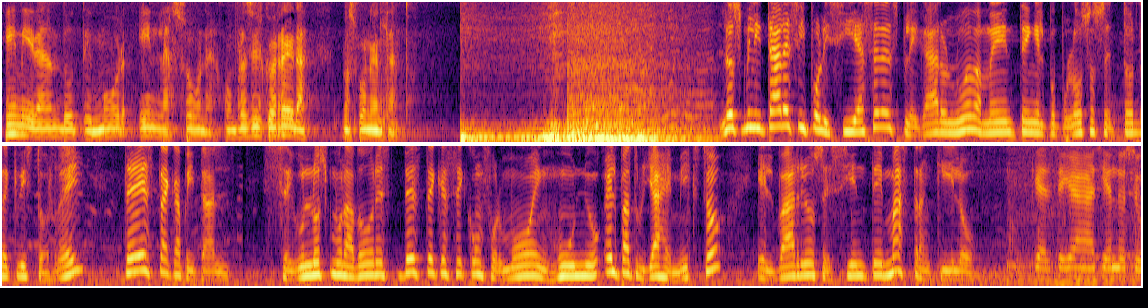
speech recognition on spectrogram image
generando temor en la zona. Juan Francisco Herrera nos pone al tanto. Los militares y policías se desplegaron nuevamente en el populoso sector de Cristo Rey de esta capital. Según los moradores, desde que se conformó en junio el patrullaje mixto, el barrio se siente más tranquilo. Que sigan haciendo su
